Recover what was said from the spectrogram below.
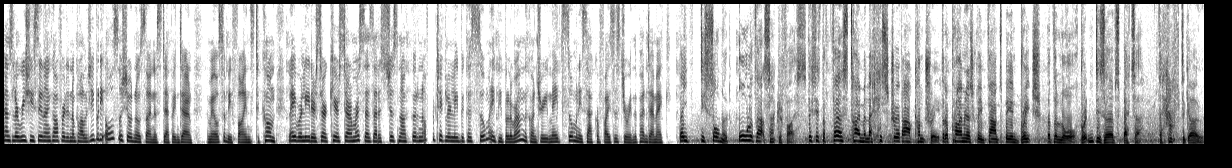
Chancellor Rishi Sunak offered an apology, but he also showed no sign of stepping down. There may also be fines to come. Labour leader Sir Keir Starmer says that it's just not good enough, particularly because so many people around the country made so many sacrifices during the pandemic. They've dishonoured all of that sacrifice. This is the first time in the history of our country that a Prime Minister has been found to be in breach of the law. Britain deserves better. They have to go.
